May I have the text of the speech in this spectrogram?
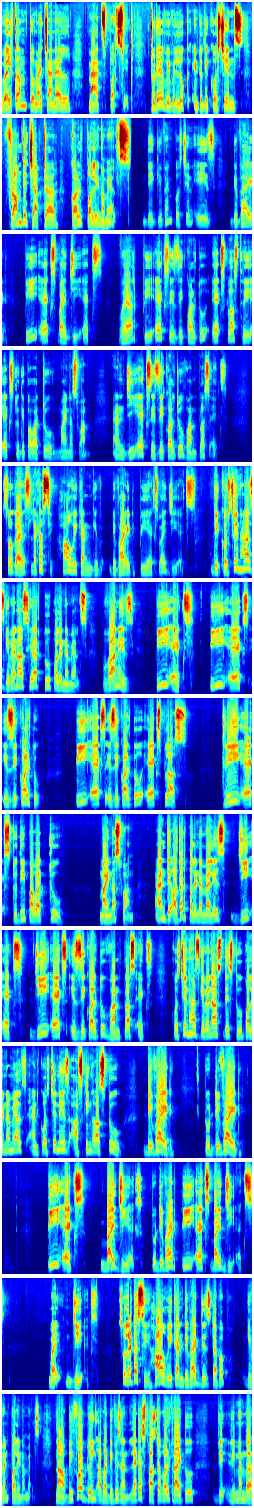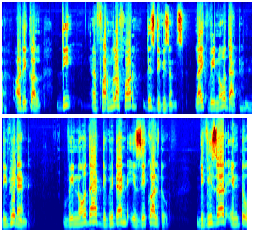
Welcome to my channel Maths Pursuit. Today we will look into the questions from the chapter called polynomials. The given question is divide px by gx where px is equal to x plus 3x to the power 2 minus 1 and gx is equal to 1 plus x. So guys let us see how we can give, divide px by gx. The question has given us here two polynomials. One is px px is equal to px is equal to x plus 3x to the power 2 minus 1 and the other polynomial is gx gx is equal to 1 plus x. Question has given us these two polynomials and question is asking us to divide to divide px by gx to divide px by gx by gx so let us see how we can divide this type of given polynomials. Now before doing our division, let us first of all try to re remember or recall the uh, formula for these divisions. Like we know that dividend, we know that dividend is equal to divisor into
